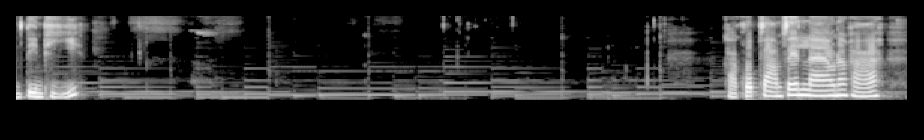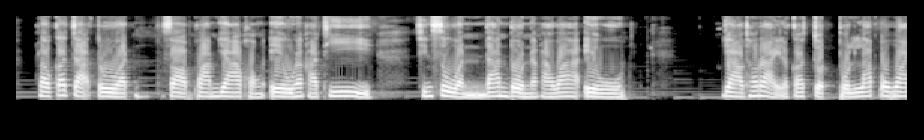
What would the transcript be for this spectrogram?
1 ตีนผี ค่ะ ครบ 3 เส้นแล้วนะคะ เราก็จะตรวจ สอบความยาวของเอวนะคะที่ชิ้นส่วนด้านบนนะคะว่าเอวยาวเท่าไหร่แล้วก็จดผลลัพธ์เอาไว้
